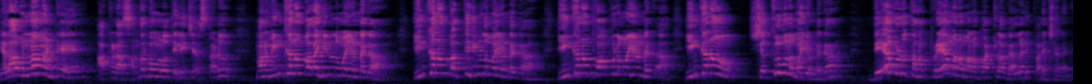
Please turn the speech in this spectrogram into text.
ఎలా ఉన్నామంటే అక్కడ ఆ సందర్భంలో తెలియచేస్తాడు మనం ఇంకనూ బలహీనులమై ఉండగా ఇంకను భక్తిహీనులమై ఉండగా ఇంకను పాపులమై ఉండగా ఇంకను శత్రువులమై ఉండగా దేవుడు తన ప్రేమను మన పట్ల వెల్లడిపరిచాడని.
